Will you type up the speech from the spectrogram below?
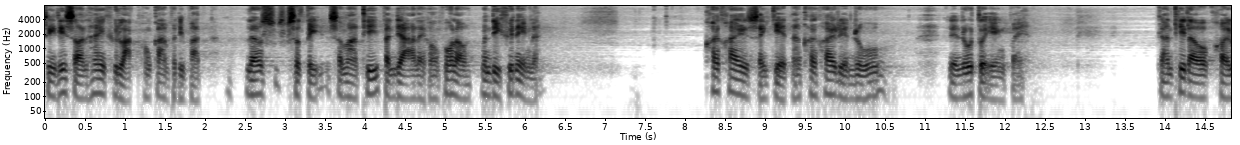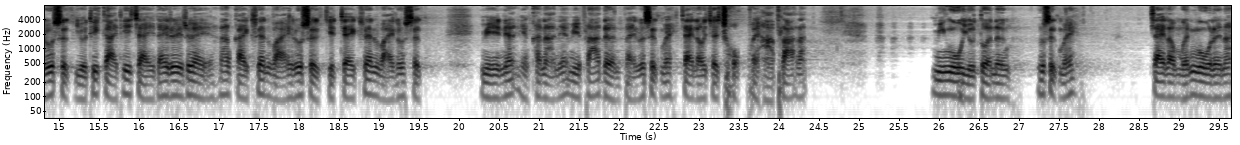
สิ่งที่สอนให้คือหลักของการปฏิบัติ แล้วสติสมาธิปัญญาอะไรของพวกเรามันดีขึ้นเองแหละค่อยๆสังเกตนะค่อย ๆ เรียนรู้ เรียนรู้ตัวเองไป การที่เราคอยรู้สึกอยู่ที่กายที่ใจได้เรื่อยๆ ร่างกายเคลื่อนไหวรู้สึกจิตใจเคลื่อนไหวรู้สึก มีเนี่ยอย่างขณะนี้มีพระเดินไปรู้สึกไหมใจเราจะฉกไปหาพระแล้วมีงูอยู่ตัวหนึ่งรู้สึกไหมใจเราเหมือนงูเลยนะ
